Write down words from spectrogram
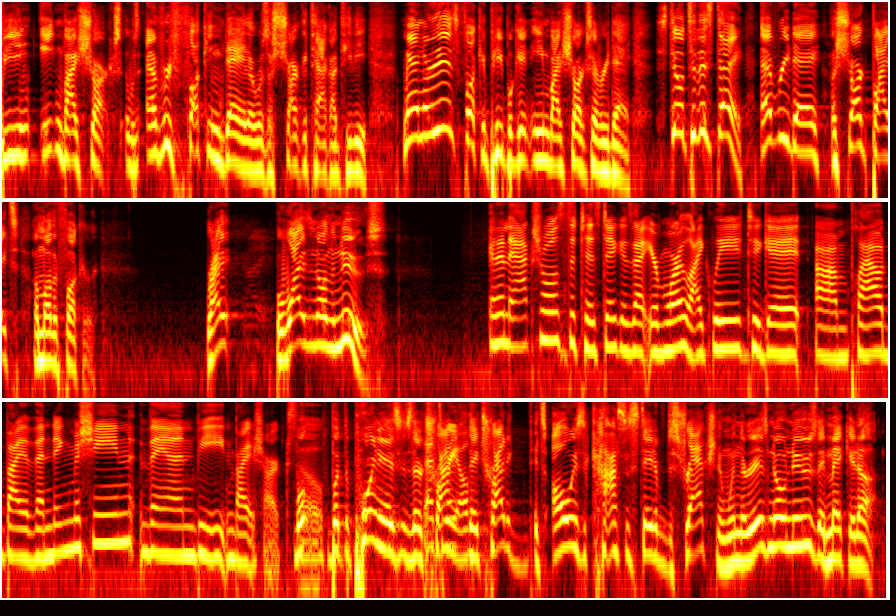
being eaten by sharks. It was every fucking day there was a shark attack on TV. Man, there is fucking people getting eaten by sharks every day. Still to this day, every day a shark bites a motherfucker. Right? But why isn't it on the news? And an actual statistic is that you're more likely to get um, plowed by a vending machine than be eaten by a shark. So Well, but the point is, is they're trying. They try to. It's always a constant state of distraction. And when there is no news, they make it up.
